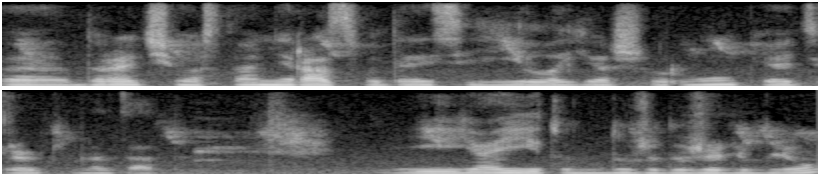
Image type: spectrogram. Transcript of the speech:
Е, До речі, останній раз в Одесі їла я шаурму 5 років назад. І я її тут дуже-дуже люблю.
